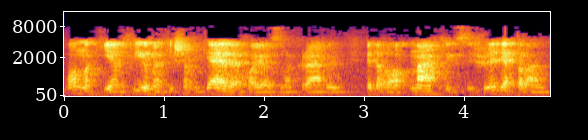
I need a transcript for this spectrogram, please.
Vannak ilyen filmek is, amik erre hajaznak rá, hogy például a Matrix is, hogy egyáltalán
